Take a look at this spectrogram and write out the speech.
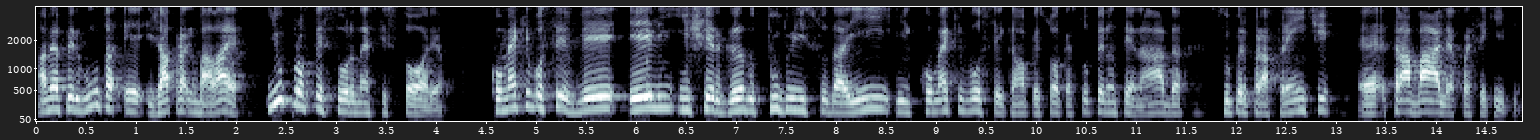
A minha pergunta, é, já para embalar, é: e o professor nessa história? Como é que você vê ele enxergando tudo isso daí e como é que você, que é uma pessoa que é super antenada, super para frente, é, trabalha com essa equipe?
